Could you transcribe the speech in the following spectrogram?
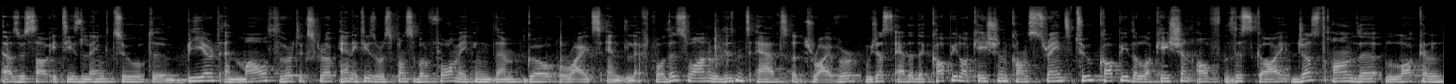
As we saw, it is linked to the beard and mouth vertex group, and it is responsible for making them go right and left. For this one, we didn't add a driver. We just added a copy location constraint to copy the location of this guy just on the local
